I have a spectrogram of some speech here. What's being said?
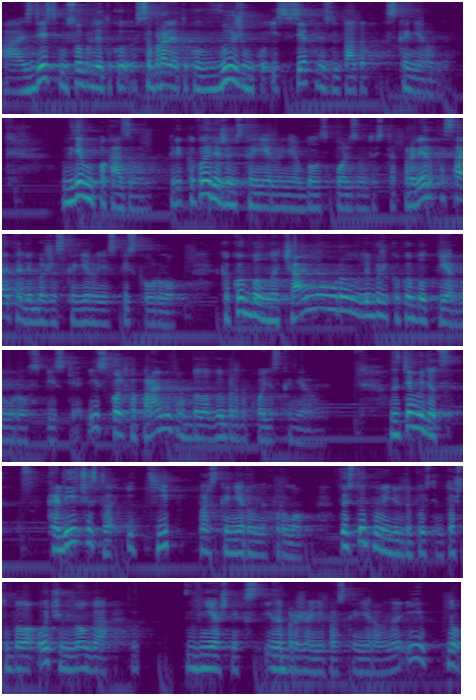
А, здесь мы собрали такую, собрали такую выжимку из всех результатов сканирования. Где мы показываем, какой режим сканирования был использован, то есть это проверка сайта, либо же сканирование списка URL. Какой был начальный URL, либо же какой был первый URL в списке, и сколько параметров было выбрано в ходе сканирования. Затем идет количество и тип просканированных URL. То есть тут мы видим, допустим, то, что было очень много внешних изображений просканировано и ну,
